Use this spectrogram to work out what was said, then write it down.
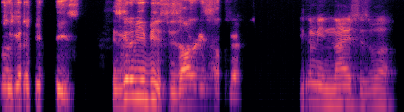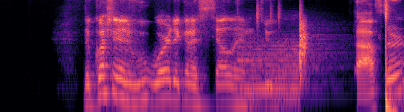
Who's gonna be a beast? He's gonna be a beast. He's already so good. He's gonna be nice as well. The question is, who where are they gonna sell him to? After,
